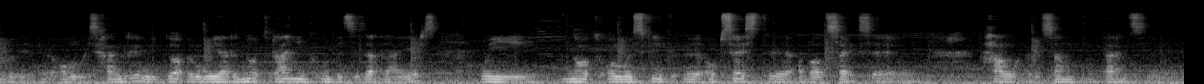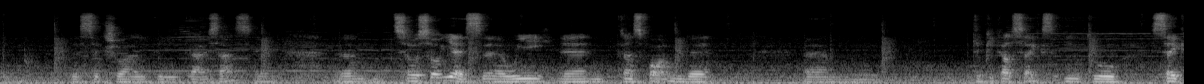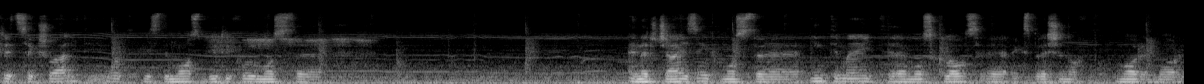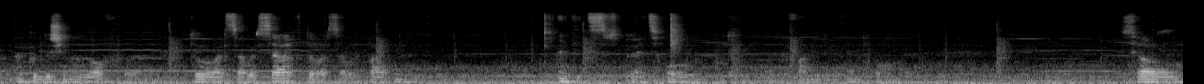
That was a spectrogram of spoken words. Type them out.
uh, always hungry. We, we are not running on the desires. We not always think obsessed about sex. How sometimes the sexuality drives us. Um, so, so yes, uh, we uh, transform the um, typical sex into sacred sexuality, what is the most beautiful, most uh, energizing, most uh, intimate, uh, most close uh, expression of more and more unconditional love uh, towards ourselves, towards our partner, and it spreads all to our family and all. So,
